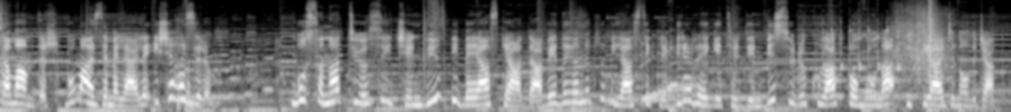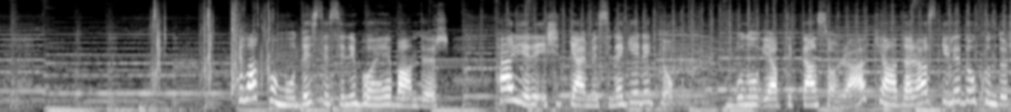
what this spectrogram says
tamamdır. Bu malzemelerle işe hazırım. Bu sanat tüyosu için büyük bir beyaz kağıda ve dayanıklı bir lastikle bir araya getirdiğim bir sürü kulak pamuğuna ihtiyacın olacak. Kulak pamuğu destesini boyaya bandır. Her yere eşit gelmesine gerek yok. Bunu yaptıktan sonra kağıda rastgele dokundur.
